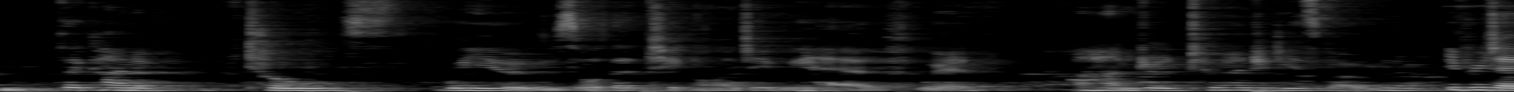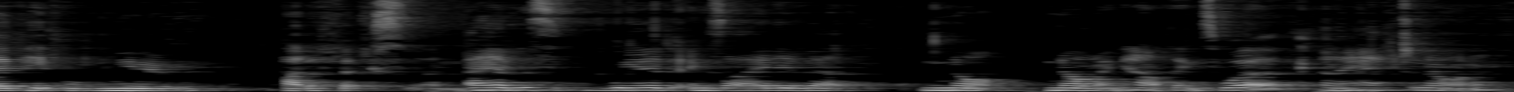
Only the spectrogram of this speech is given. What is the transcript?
the kind of tools we use or the technology we have where 100, 200 years ago, you know, everyday people knew how to fix them. I have this weird anxiety about not knowing how things work and I have to know.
